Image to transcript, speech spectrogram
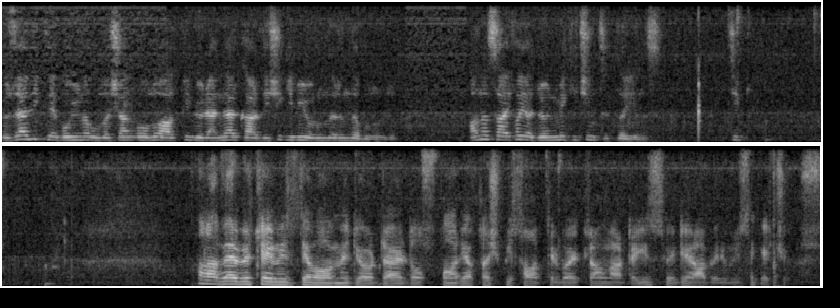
Özellikle boyuna ulaşan oğlu Alp'i görenler kardeşi gibi yorumlarında bulundu. Ana sayfaya dönmek için tıklayınız. Tik Ana haber bültenimiz devam ediyor değerli dostlar. Yaklaşık bir saattir bu ekranlardayız ve diğer haberimize geçiyoruz.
